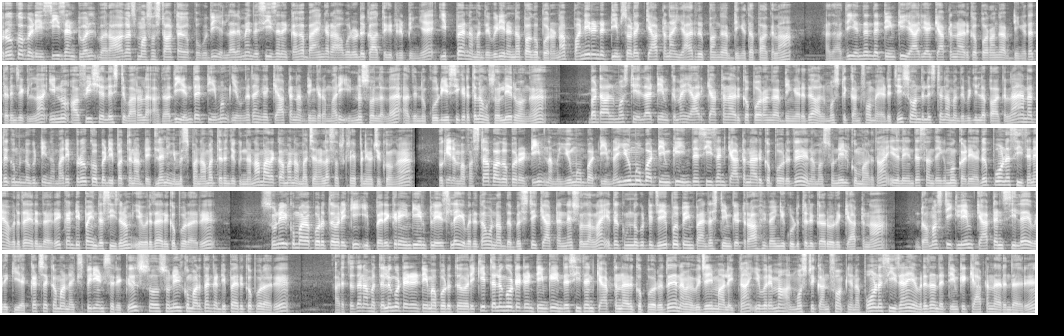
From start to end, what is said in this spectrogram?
Bro kabaddi season twelve வர August மாதம் start ஆக போகுது. எல்லாருமே இந்த சீசனுக்காக பயங்கர ஆவலோடு காத்துக்கிட்டு இருப்பீங்க. இப்போ நம்ம இந்த வீடியோவில் என்ன பார்க்க போகிறோம்னா பன்னிரெண்டு டீம்ஸோட கேப்டனாக யார் இருப்பாங்க அப்படிங்கிறத பார்க்கலாம். அதாவது எந்தெந்த டீமுக்கு யார் யார் கேப்டனாக இருக்க போகிறாங்க அப்படிங்கிறத தெரிஞ்சுக்கலாம். இன்னும் அஃபிஷியல் லிஸ்ட் வரலை. அதாவது எந்த டீமும் இவங்க தான் இங்கே கேப்டன் அப்படிங்கிற மாதிரி இன்னும் சொல்லலை. அது இன்னும் கூடிய சீக்கிரத்தில் அவங்க சொல்லிடுவாங்க பட் ஆல்மோஸ்ட் எல்லா டீமுக்குமே யார் கேப்டனாக இருக்க போகிறாங்க அப்படிங்கிறது ஆல்மோஸ்ட் கன்ஃபார்ம் ஆகிடுச்சு ஸோ அந்த லிஸ்ட்டை நம்ம இந்த வீடியோவில் பார்க்கலாம். அண்ட் அதுக்கு முன்னாடி இந்த மாதிரி ப்ரோ கபடி பற்றின அப்டேட்டில் நீங்கள் மிஸ் பண்ணாமல் தெரிஞ்சுக்கணும்னா மறக்காமல் நம்ம சேனலை சப்ஸ்கிரைப் பண்ணி வச்சுக்கோங்க. ஓகே நம்ம ஃபஸ்ட்டாக பார்க்க போகிற டீம் நம்ம யூமும்பா டீம் தான் யூமும்பா டீமுக்கு இந்த சீசன் கேப்டனாக இருக்க போகிறது நம்ம சுனில் குமார் தான். இதில் எந்த சந்தேகமும் கிடையாது. போன சீசனே அவர் தான் இருந்தார். கண்டிப்பாக இந்த சீசனும் இவர் தான் இருக்க போகிறாரு சுனில் குமாரை பொறுத்த வரைக்கும் இப்போ இருக்கிற இந்தியன் பிளேஸில் இவர் தான் ஒன் ஆஃப் த பெஸ்ட் கேப்டன்னே சொல்லலாம். இதுக்கு முன்னாடி ஜெய்ப்பூர் பிங் பேந்தர்ஸ் டீமுக்கு ட்ராஃபி வாங்கி கொடுத்துருக்காரு ஒரு கேப்டனாக டொமஸ்டிக்லேயும் கேப்டன்சியில் இவருக்கு எக்கச்சக்கமான எக்ஸ்பீரியன்ஸ் இருக்குது ஸோ சுனில் குமார் தான் கண்டிப்பாக இருக்க போகிறாரு அடுத்ததாக நம்ம தெலுங்குட்டேடன் டீமை பொறுத்த வரைக்கும் தெலுங்குட்டேடன் டீமுக்கு இந்த சீசன் கேப்டனாக இருக்க போகிறது நம்ம விஜய் மாலிக் தான். இவருமே ஆல்மோஸ்ட் கன்ஃபார்ம் ஏன்னா போன சீசனே இவர் தான் அந்த டீமுக்கு கேப்டனாக இருந்தார்.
